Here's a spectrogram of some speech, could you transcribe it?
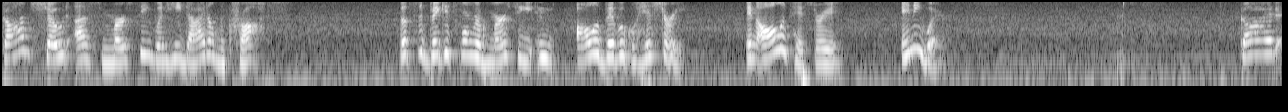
God showed us mercy when He died on the cross. That's the biggest form of mercy in all of biblical history, in all of history, anywhere. God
